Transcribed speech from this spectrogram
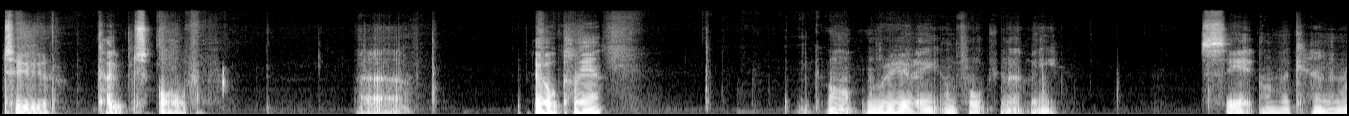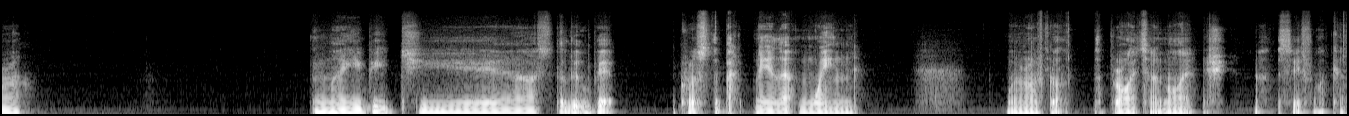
two coats of uh, pearl clear. Can't really, unfortunately, see it on the camera. Maybe just a little bit across the back near that wing where I've got the brighter light. Let's see if I can.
